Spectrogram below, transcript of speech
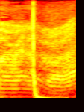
Marina.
